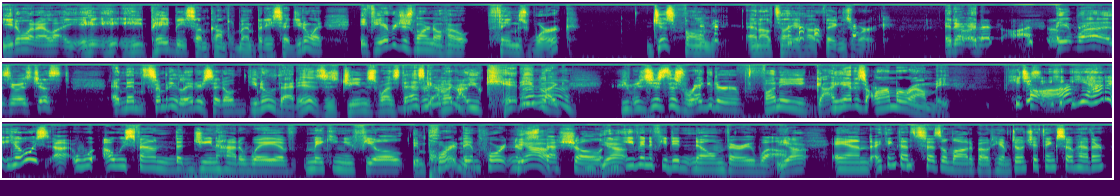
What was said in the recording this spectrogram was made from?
"You know what? I like." he, he he paid me some compliment, but he said, you know what? If you ever just want to know how things work, just phone me, and I'll tell you how things work." And it- oh, and- that's awesome. it was. It was just. And then somebody later said, "Oh, you know who that is? Is Gene Zwozdesky?" I'm like, "Are you kidding?" Like, he was just this regular, funny guy. He had his arm around me. He just he, he had it. He always uh, w- always found that Gene had a way of making you feel Important. important or Yeah. special, Yeah. even if you didn't know him very well. Yeah. And I think that says a lot about him. Don't you think so, Heather?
